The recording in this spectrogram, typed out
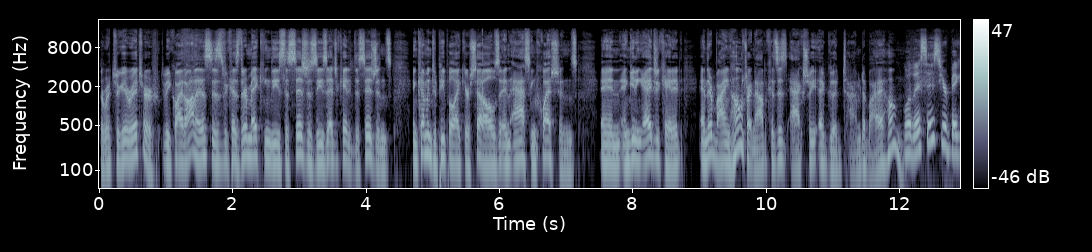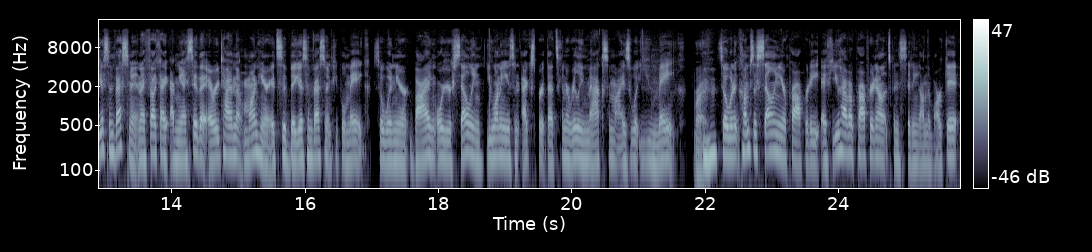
the richer get richer. To be quite honest, is because they're making these decisions, these educated decisions, and coming to people like yourselves and asking questions and and getting educated, and they're buying homes right now because it's actually a good time to buy a home. Well, this is your biggest investment. And I feel like, I, I mean, I say that every time that I'm on here, it's the biggest investment people make. So when you're buying or you're selling, you want to use an expert that's going to really maximize what you make. right. So when it comes to selling your property, if you have a property now that's been sitting on the market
